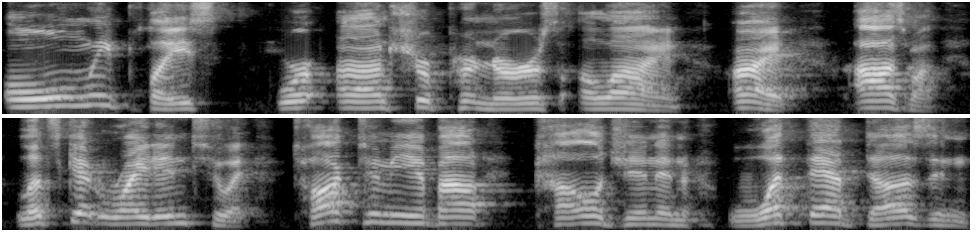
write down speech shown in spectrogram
only place where entrepreneurs align. All right, Asma, let's get right into it. Talk to me about collagen and what that does and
